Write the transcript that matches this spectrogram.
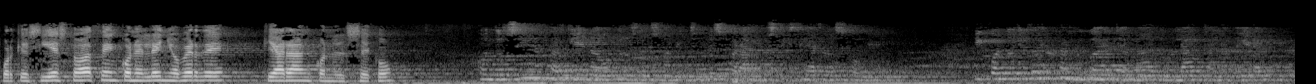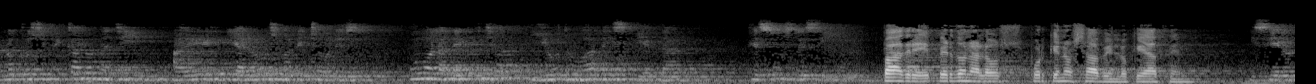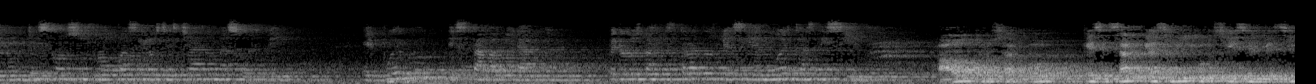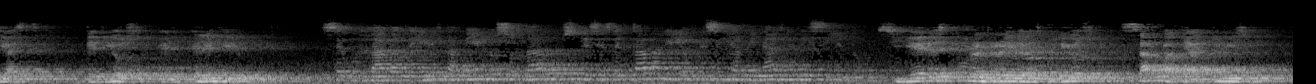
porque si esto hacen con el leño verde, ¿qué harán con el seco? Conducían también a otros dos malhechores para justiciarlos con él. Y cuando llegaron al lugar llamado La Calavera, lo crucificaron allí, él y a los malhechores, uno a la derecha y otro a la izquierda. Jesús decía, Padre, perdónalos, porque no saben lo que hacen. hicieron luces con sus ropas y los echaron a suerte. El pueblo estaba mirando, pero los magistrados le hacían muecas diciendo, A otro sacó que se salve a sí mismo si es el Mesías de Dios, el elegido. Se burlaban de él también los soldados que se acercaban y le ofrecían vinagre diciendo, Si eres tú el rey de los judíos, sálvate a ti mismo.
